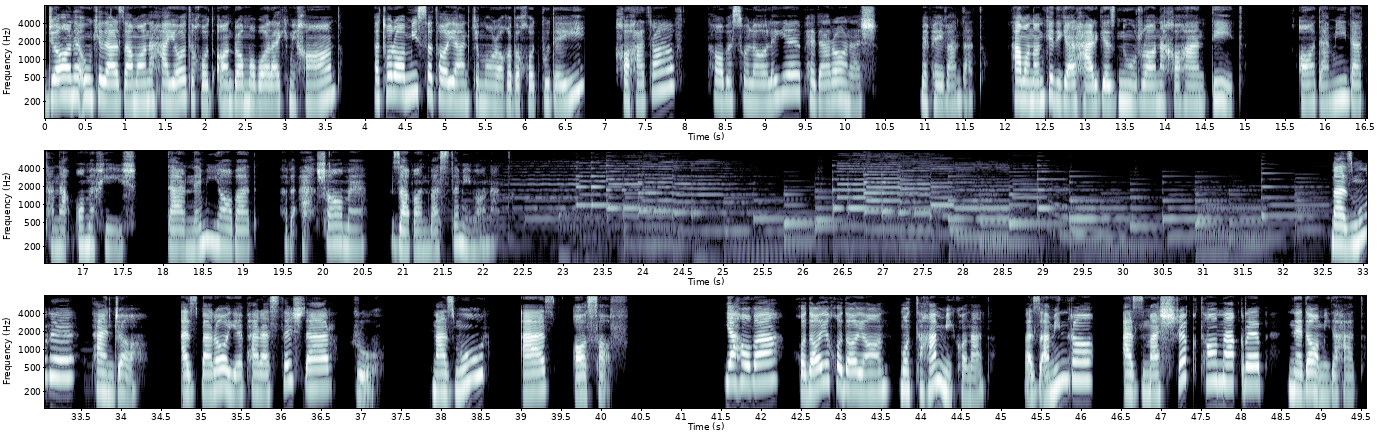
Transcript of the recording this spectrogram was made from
جان او که در زمان حیات خود آن را مبارک می‌خواند و تو را می ستایند که مراقب خود بوده ای خواهد رفت تا به سلاله پدرانش بپیوندد. همانان که دیگر هرگز نور را نخواهند دید. آدمی در تنعم خیش در نمییابد و به احشام زبان بسته میماند. مزمور پنجاه از برای پرستش در روح مزمور از آصاف یهوه خدای خدایان متهم می کند و زمین را از مشرق تا مغرب ندا می دهد.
